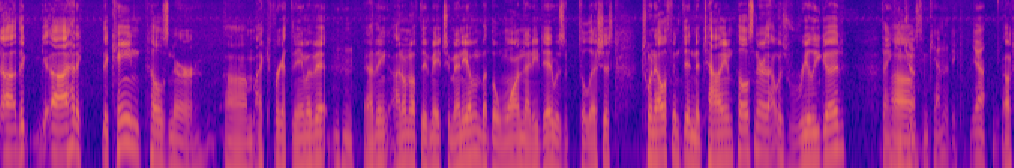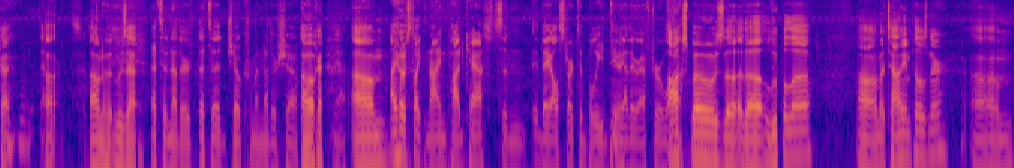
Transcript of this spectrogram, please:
uh, the uh, I had a the Kane Pilsner. Um, I forget the name of it. Mm-hmm. I think I don't know if they've made too many of them, but the one that he did was delicious. Twin Elephant did an Italian Pilsner that was really good. Thank you, um, Justin Kennedy. Yeah. Okay, uh, I don't know who's that. That's another. That's a joke from another show. Oh, okay. Yeah. Um, I host like nine podcasts, and they all start to bleed Yeah. together after a while. Oxbow's the the Luppolo um, Italian Pilsner. Um,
